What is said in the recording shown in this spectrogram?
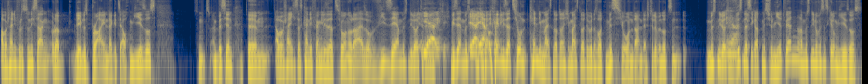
aber wahrscheinlich würdest du nicht sagen oder Leben des Brian, da geht es ja auch um Jesus. Ein bisschen, ähm, aber wahrscheinlich ist das keine Evangelisation, oder? Also wie sehr müssen die Leute Ja, denn, richtig. wie sehr müssen Ja, ja, okay. Evangelisation kennen die meisten Leute nicht. Die meisten Leute würden das Wort Mission da an der Stelle benutzen. Müssen die Leute Ja. wissen, dass sie gerade missioniert werden oder müssen die nur wissen, es geht um Jesus?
